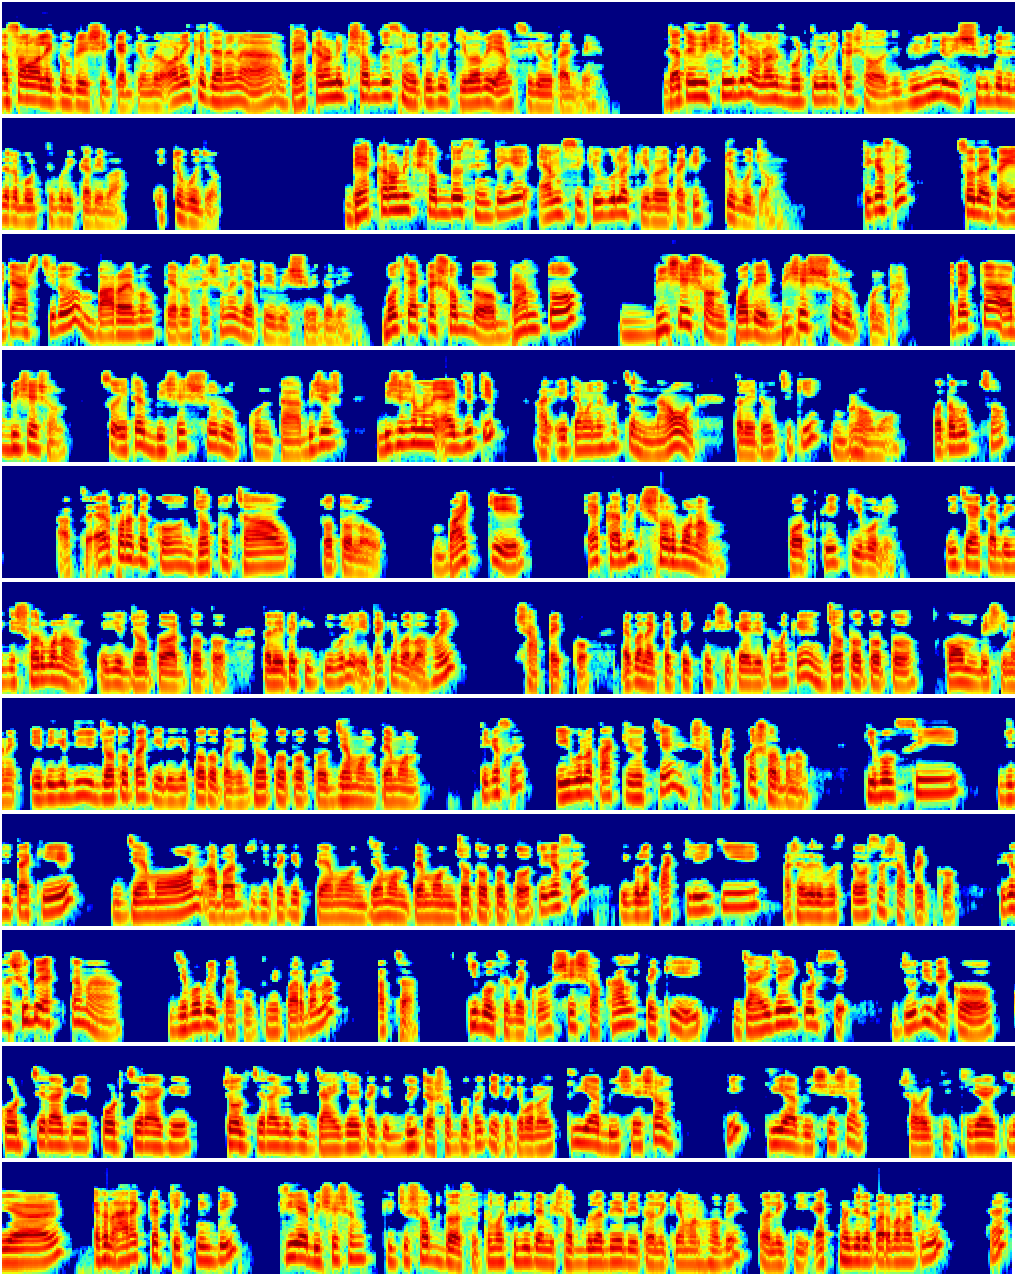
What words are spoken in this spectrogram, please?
আসসালামু আলাইকুম প্রিয় শিক্ষার্থী বন্ধুরা। অনেকে জানে না ব্যাকরণিক শব্দ শ্রেণি থেকে কীভাবে এমসিকিউ থাকবে। জাতীয় বিশ্ববিদ্যালয়ের অনার্স ভর্তি পরীক্ষা সহ যে বিভিন্ন বিশ্ববিদ্যালয়ে যারা ভর্তি পরীক্ষা দিবা, একটু বুঝো। ব্যাকরণিক শব্দ শ্রেণি থেকে এমসিকিউ গুলা কীভাবে থাকে, একটু বুঝো। ঠিক আছে? সো দেখো, এটা আসছিল বারো এবং তেরো সেশনে জাতীয় বিশ্ববিদ্যালয়ে। বলছে একটা শব্দ, ভ্রান্ত বিশেষণ পদের বিশেষ্য রূপ কোনটা? এটা একটা বিশেষণ। সো এটার বিশেষ্য রূপ কোনটা? বিশেষ, বিশেষণ মানে অ্যাডজেটিভ আর এটা মানে হচ্ছে নাউন তাহলে এটা হচ্ছে কি? ভ্রম। কথা বুঝছ? আচ্ছা এরপরে দেখো, যত চাও তত লও। বাক্যের একাধিক সর্বনাম পদকে কি বলে? এই যে একাধিক যে সর্বনাম, এই যে যত আর তত, তাহলে এটাকে কি বলে? এটাকে বলা হয় সাপেক্ষ। এখন একটা টেকনিক শিখাই দিই তোমাকে, যত তত, কম বেশি মানে এদিকে যদি যত থাকে, এদিকে তত থাকে, যত তত, যেমন তেমন, ঠিক আছে? এইগুলো থাকলে হচ্ছে সাপেক্ষ সর্বনাম। কি বলছি? যদি তাকে যেমন, আবার যদি থাকে তেমন, যেমন, তেমন, যত, তত, ঠিক আছে? এগুলো থাকলেই কি, আশা করি বুঝতে পারছ, সাপেক্ষ। ঠিক আছে? শুধু একটা না, যেভাবেই থাকুক, তুমি পারবা না? আচ্ছা কি বলছে দেখো? সে সকাল থেকেই যাই যাই করছে। যদি দেখো করছের আগে পড়ছের আগে চলছের আগে যদি যাই যাই থাকে, দুইটা শব্দ থাকে, এটাকে বলা হয় ক্রিয়া বিশেষণ কি? ক্রিয়া বিশেষণ সবাই কি ক্লিয়ার ক্লিয়ার এখন আরেকটা টেকনিক দিই। ক্রিয়া বিশেষণ কিছু শব্দ আছে। তোমাকে যদি আমি সবগুলা দিয়ে দিই, তাহলে কেমন হবে? তাহলে কি এক নজরে পারবা না তুমি? হ্যাঁ?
